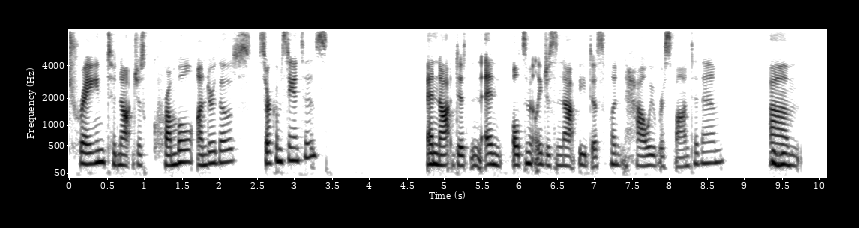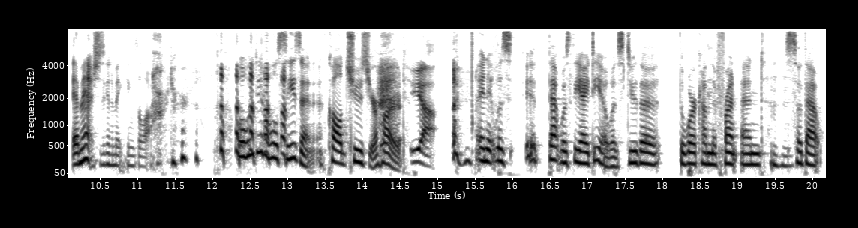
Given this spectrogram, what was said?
trained to not just crumble under those circumstances and not dis- and ultimately just not be disciplined in how we respond to them Mhm. um and man it's just gonna make things a lot harder well, we did a whole season called "Choose Your Heart." yeah and it was it. That was the idea: was do the the work on the front end Mhm. so that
